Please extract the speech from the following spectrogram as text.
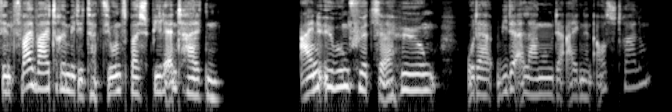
sind zwei weitere Meditationsbeispiele enthalten. Eine Übung führt zur Erhöhung oder Wiedererlangung der eigenen Ausstrahlung.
